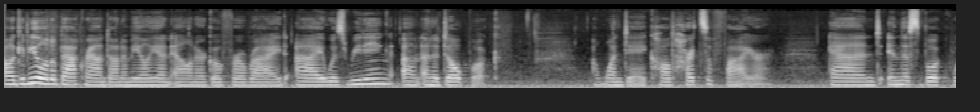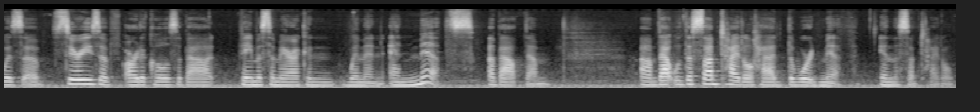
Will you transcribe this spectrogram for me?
I'll give you a little background on Amelia and Eleanor Go for a Ride. I was reading an, an adult book uh, one day called Hearts of Fire. And in this book was a series of articles about famous American women and myths about them. Um, that the subtitle had the word myth in the subtitle.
